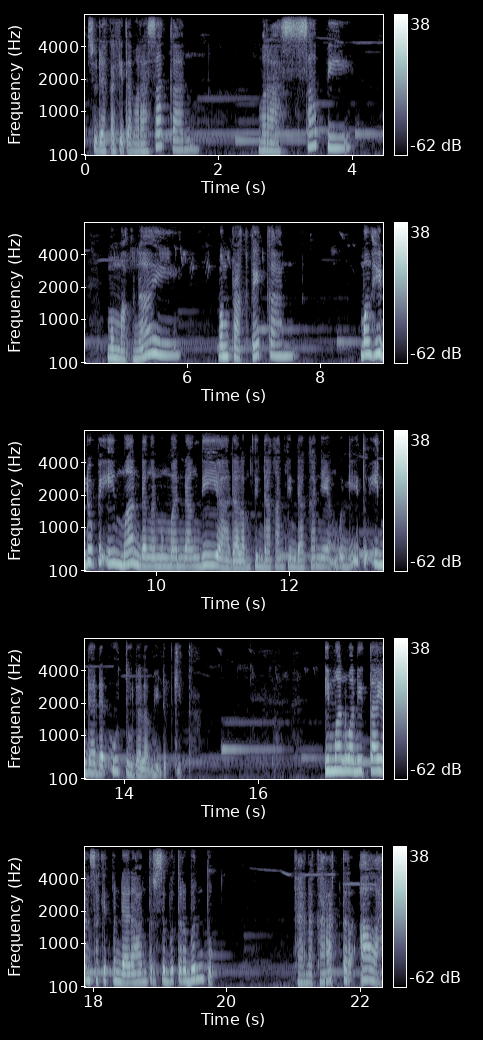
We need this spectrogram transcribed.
Sudahkah kita merasakan, merasapi, memaknai, mempraktekkan, menghidupi iman dengan memandang Dia dalam tindakan-tindakannya yang begitu indah dan utuh dalam hidup kita. Iman wanita yang sakit pendarahan tersebut terbentuk karena karakter Allah,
